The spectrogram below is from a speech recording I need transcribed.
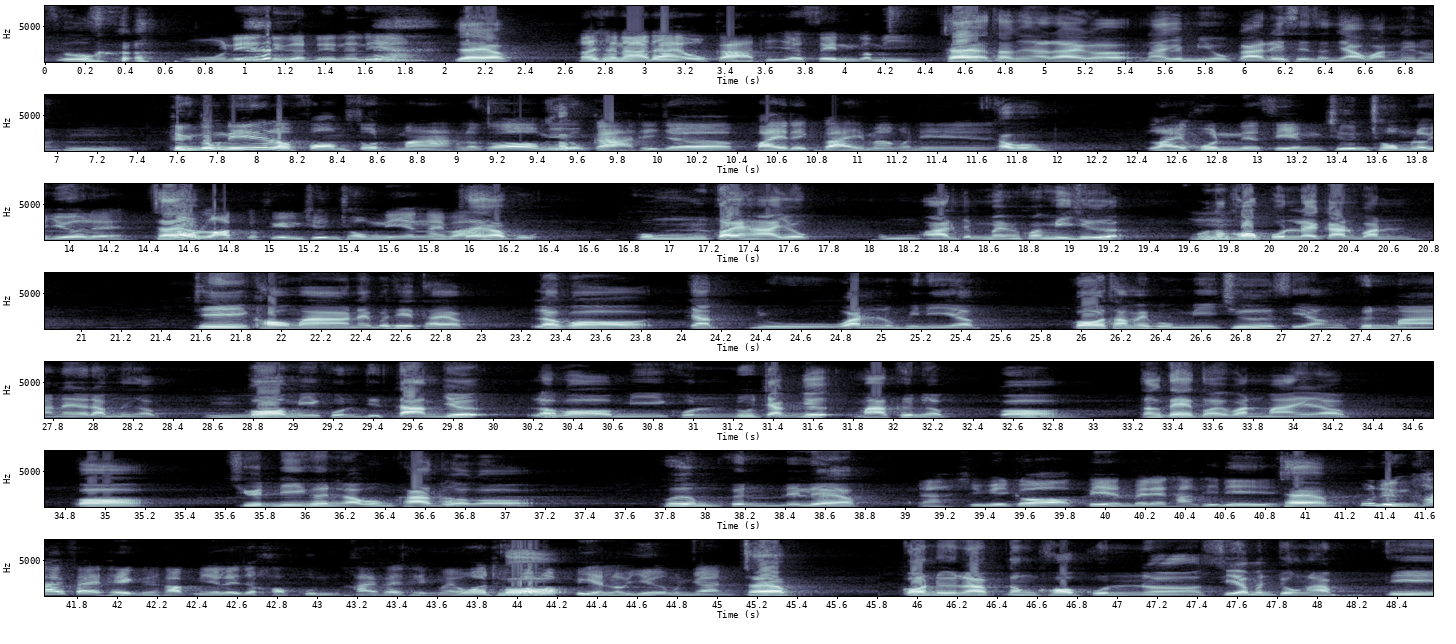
สูงโอ้โหนี่เดือดเลยนะเนี่ยใช่ครับถ้าชนะได้โอกาสที่จะเซ็นก็มีใช่ถ้าชนะได้ก็น่าจะมีโอกาสได้เซ็นสัญญาวันแน่นอนอืมถึงตรงนี้เราฟอร์มสดมาก แล้วก็มีครับโอกาสที่จะไปได้ไกลมากกว่านี้ครับผม หลายคนเนี่ยเสียงชื่นชมเราเยอะเลย ใช่ครับ เรารับกับเสียงชื่นชมนี้ยังไงบ้างใช่ครับผมต่อยห้ายก ผมอาจจะไม่ค่อยมีชื่อ ผมต้องอืมขอบคุณรายการวันที่เข้ามาในประเทศไทยครับ แล้วก็จัดอยู่วันลุมพินีครับ ก็ทำให้ผมมีชื่อเสียงขึ้นมาในระดับหนึ่งครับ อืม ก็มีคนติดตามเยอะ แล้วก็มีคนรู้จักเยอะมากขึ้นครับ ก็อืม ตั้งแต่ต่อยวันมานี่ครับ ก็ชีวิตดีขึ้นครับ ผมค่าตัวก็เพิ่มขึ้นเรื่อยๆครับ นะชีวิตก็เปลี่ยนไปในทางที่ดี ใช่ครับ พูดถึงค่ายแฟร์เทคนะครับ มีอะไรจะขอบคุณค่ายแฟร์เทคไหมว่าถือว่าก็มาเปลี่ยนเราเยอะเหมือนกัน ใช่ครับ ก่อนอื่นนะครับต้องขอบคุณเอ่อเสียบรรจงครับที่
